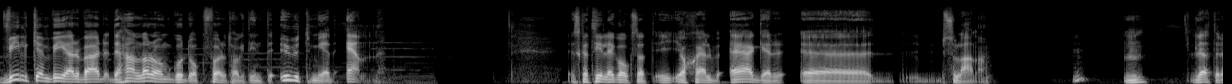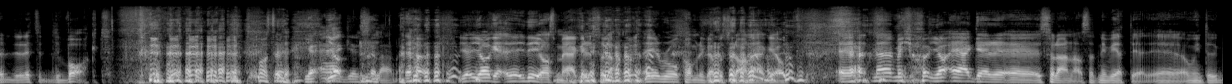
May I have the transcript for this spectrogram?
Vilken VR-värld det handlar om går dock företaget inte ut med än. Jag ska tillägga också att jag själv äger eh, Solana. Mm. Lät det, det lät lite vagt. jag äger Solana. jag, jag, det är jag som äger Solana. Det är Raw och Solana äger jag. Eh, nej, men jag, jag äger eh, Solana så att ni vet det. Eh, och inte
